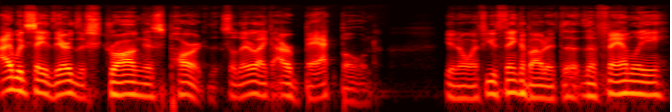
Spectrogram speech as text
I would say they're the strongest part. So they're like our backbone. You know, if you think about it, the the family,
